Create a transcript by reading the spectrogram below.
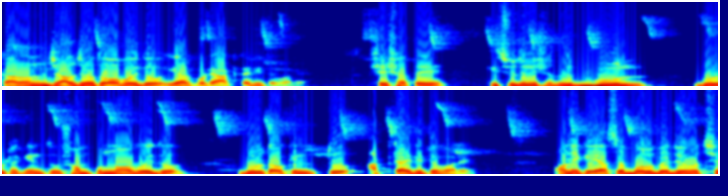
কারণ জাল যেহেতু অবৈধ, এয়ারপোর্টে আটকায় দিতে পারে। সে সাথে কিছু জিনিস সাথে গুল, গুলটা কিন্তু সম্পূর্ণ অবৈধ। গুলটাও কিন্তু আটকায় দিতে পারে। অনেকেই আছে বলবে যে হচ্ছে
